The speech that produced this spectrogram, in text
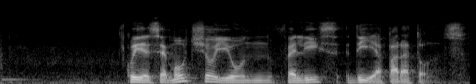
Cuídense mucho y un feliz día para todos.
